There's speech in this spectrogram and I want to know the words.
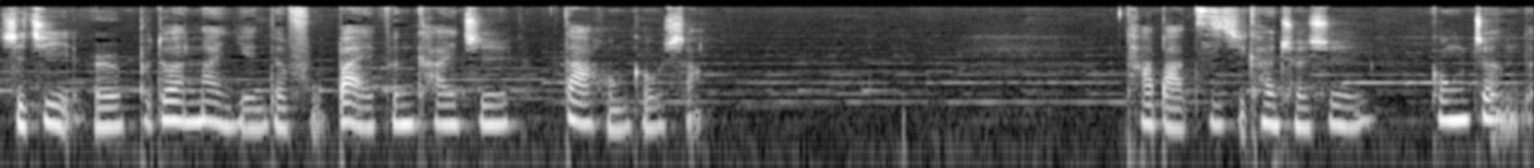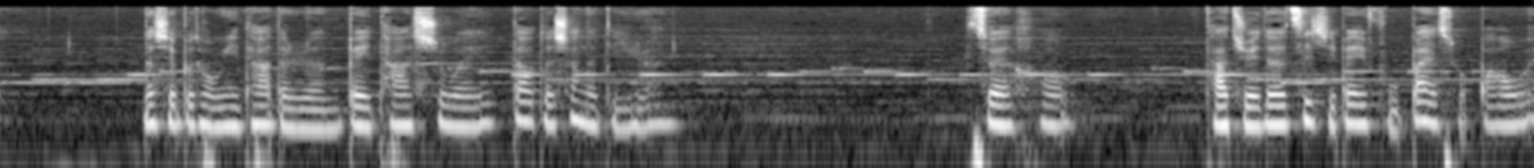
实际而不断蔓延的腐败分开之大鸿沟上。他把自己看成是公正的。那些不同意他的人被他视为道德上的敌人。最后，他觉得自己被腐败所包围，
